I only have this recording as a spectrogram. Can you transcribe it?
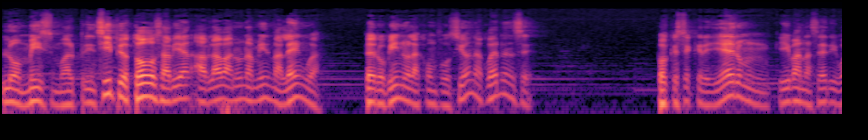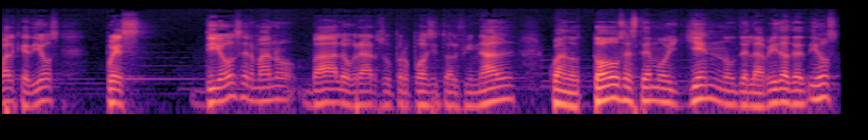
lo mismo. Al principio todos habían, hablaban una misma lengua, pero vino la confusión, acuérdense. Porque se creyeron que iban a ser igual que Dios. Pues Dios, hermano, va a lograr su propósito al final. Cuando todos estemos llenos de la vida de Dios,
